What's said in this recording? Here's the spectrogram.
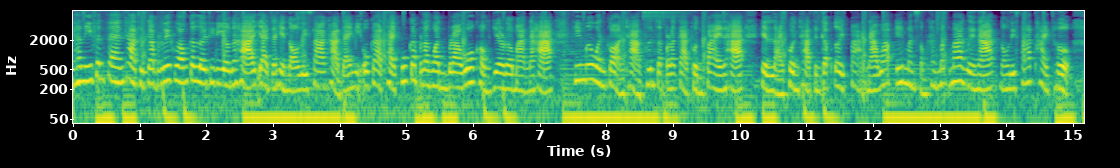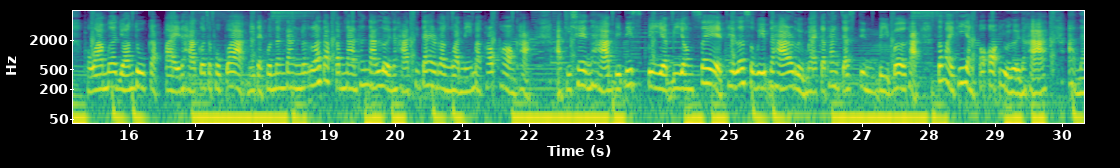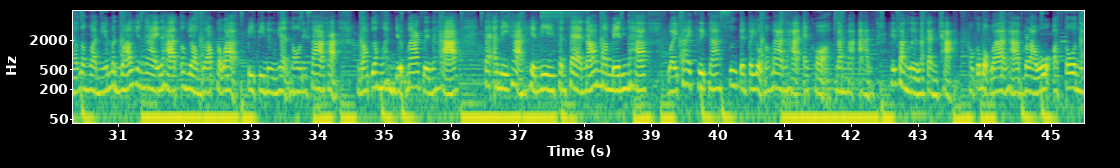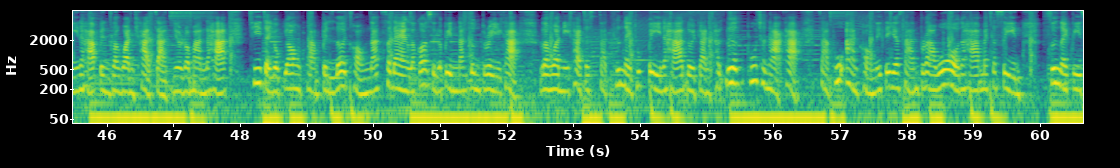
งานนี้แฟนๆ ค่ะ ถึงกับเรียกร้องกันเลยทีเดียวนะคะ อยากจะเห็นน้องลิซ่าค่ะ ได้มีโอกาสถ่ายคู่กับรางวัลบราโวของเยอรมันนะคะ ที่เมื่อวันก่อนค่ะเพิ่งจะประกาศผลไปนะคะ เห็นหลายคนค่ะถึงกับเอ่ยปากนะว่าเอ๊ะมันสำคัญมากๆเลยนะ น้องลิซ่าถ่ายเถอะ เพราะว่าเมื่อย้อนดูกลับไปนะคะ ก็จะพบว่ามีแต่คนดังๆ ระดับตำนานทั้งนั้นเลยนะคะ ที่ได้รางวัลนี้มาครอบครองค่ะ อาทิเช่นนะคะบิทนีสเปียร์บิยอนเซ่เทเลอร์สวิฟนะคะหรือแม้กระทั่งจัสตินบีเบอร์ค่ะ สมัยที่ยังอ้อๆอยู่เลยนะคะอ่านแล้วรางวัลนี้มันว้าวยังไงนะคะ ต้องยอมรับค่ะว่าปีปีหนึ่งเนี่ยนอริซ่าค่ะ รับรางวัลเยอะมากเลยนะคะ แต่อันนี้ค่ะเห็นมีแฟนๆนะมาเม้นนะคะ ไว้ใต้คลิปนะ ซึ่งเป็นประโยชน์มากๆนะคะแอดขอนำมาอ่านให้ฟังเลยละกันค่ะ เขาก็บอกว่านะคะ Bravo Auto นี้นะคะ เป็นรางวัลค่ะจากเยอรมันนะคะ ที่จะยกย่องความเป็นเลิศของนักแสดงแล้วก็ศิลปินนักดนตรีค่ะ รางวัลนี้ค่ะจะจัดขึ้นในทุกปีนะคะ โดยการคัดเลือกผู้ชนะค่ะ จากผู้อ่านของนิตยสาร Bravo นะคะแมกกาซีนซึ่งในปี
